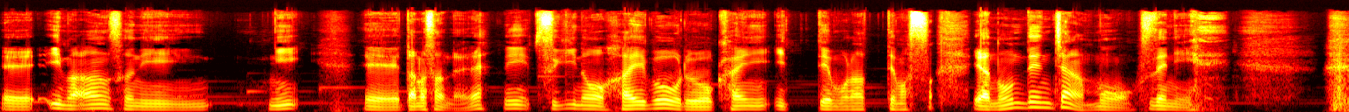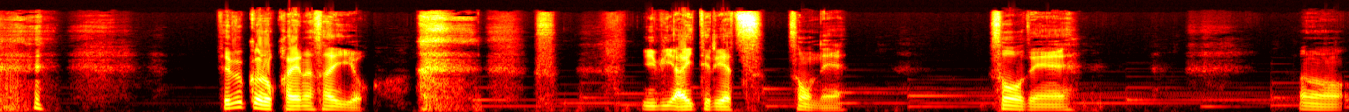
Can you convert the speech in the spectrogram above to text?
えー、今、アンソニーに、えー、旦那さんだよね。に、次のハイボールを買いに行ってもらってます。いや、飲んでんじゃん、もう、すでに。手袋買いなさいよ。指開いてるやつ。そうね。そうね。あの、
